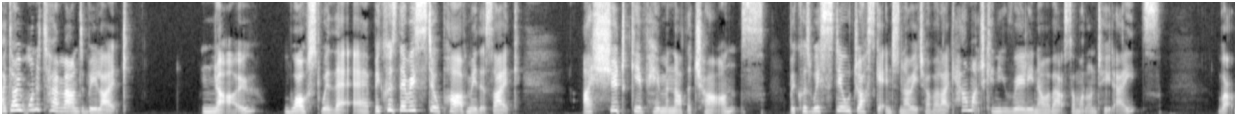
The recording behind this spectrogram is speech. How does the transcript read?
I don't want to turn around and be like, no, whilst we're there, because there is still part of me that's like, I should give him another chance because we're still just getting to know each other. Like, how much can you really know about someone on two dates? Well,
